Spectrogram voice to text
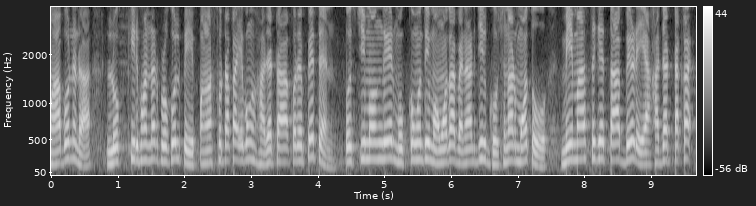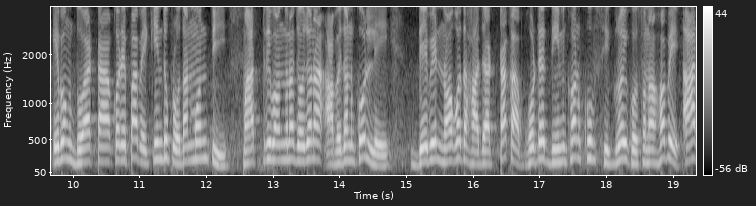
মা বোনেরা লক্ষ্মীর ভাণ্ডার প্রকল্পে পাঁচশো টাকা এবং হাজার টাকা করে পেতেন। পশ্চিমবঙ্গের মুখ্যমন্ত্রী মমতা ব্যানার্জির ঘোষণার মতো মে মাস থেকে তা বেড়ে হাজার টাকা এবং দু হাজার টাকা করে পাবে। কিন্তু প্রধানমন্ত্রী মাতৃবন্দনা যোজনা আবেদন করলে দেবের নগদ হাজার টাকা ভোটের দিনক্ষণ খুব শীঘ্রই ঘোষণা হবে। আর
